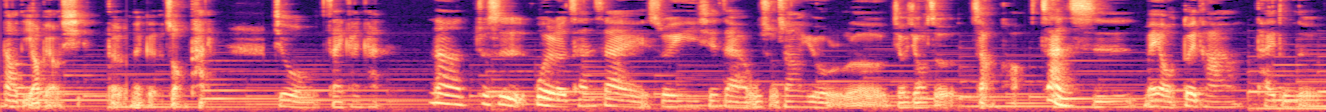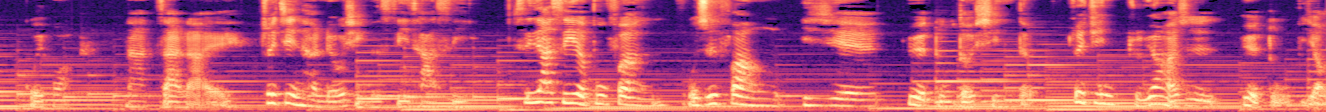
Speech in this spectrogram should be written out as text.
到底要不要写的那个状态。就再看看，那就是为了参赛，所以现在我手上有了佼佼者账号，暂时没有对他太多的规划。那再来，最近很流行的 C 叉 C，C 叉 C 的部分，我是放一些阅读的心得。最近主要还是阅读比较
